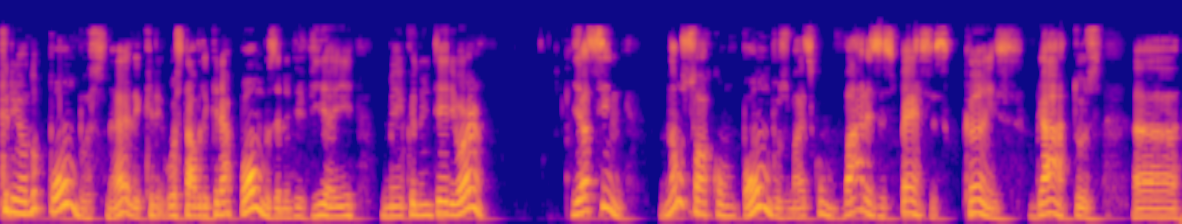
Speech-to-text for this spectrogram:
criando pombos, né? Ele gostava de criar pombos, ele vivia aí meio que no interior. E assim, não só com pombos, mas com várias espécies, cães, gatos, uh,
